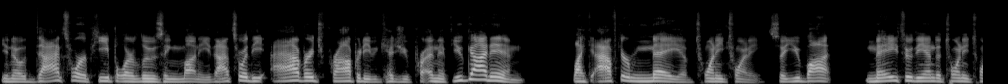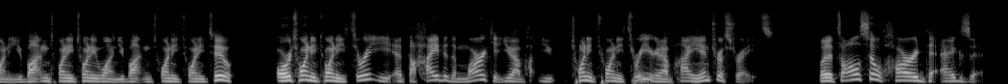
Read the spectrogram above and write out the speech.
you know, that's where people are losing money. That's where the average property, because you, and if you got in like after May of 2020, so you bought May through the end of 2020, you bought in 2021, you bought in 2022, or 2023 at the height of the market you have you 2023 you're going to have high interest rates but it's also hard to exit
